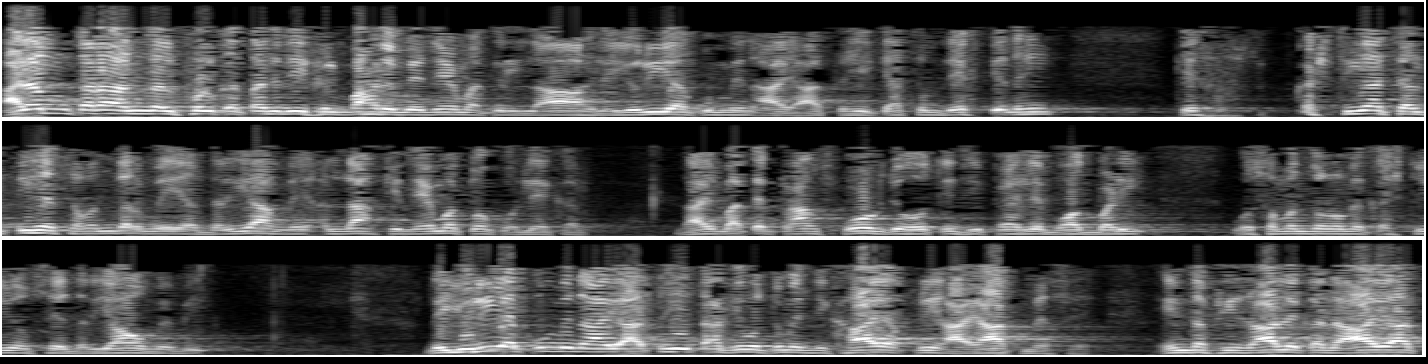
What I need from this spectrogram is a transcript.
علم ترا ان الفل کا تجریف البحر میں نعمت اللہ یوریا کمن آیات ہی کیا تم دیکھتے نہیں کہ کشتیاں چلتی ہیں سمندر میں یا دریا میں اللہ کی نعمتوں کو لے کر؟ ظاہر باتیں ٹرانسپورٹ جو ہوتی تھی پہلے بہت بڑی، وہ سمندروں میں، کشتیوں سے، دریاؤں میں بھی۔ یوریا کمبن آیات ہی تاکہ وہ تمہیں دکھائے اپنی آیات میں سے۔ ان نفیزال کل آیات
